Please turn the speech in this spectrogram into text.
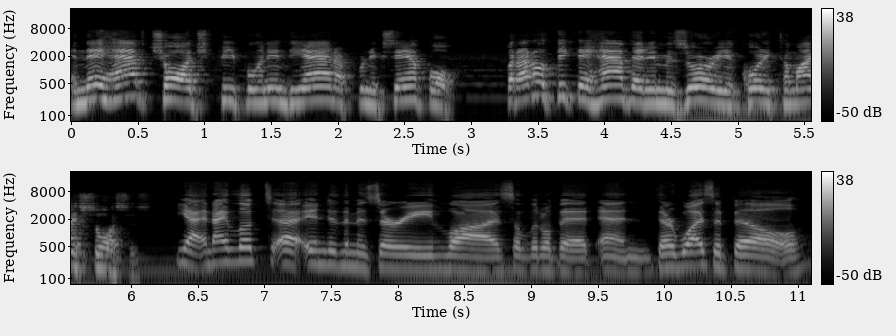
And they have charged people in Indiana for an example, but I don't think they have that in Missouri according to my sources. Yeah, and I looked uh, into the Missouri laws a little bit and there was a bill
